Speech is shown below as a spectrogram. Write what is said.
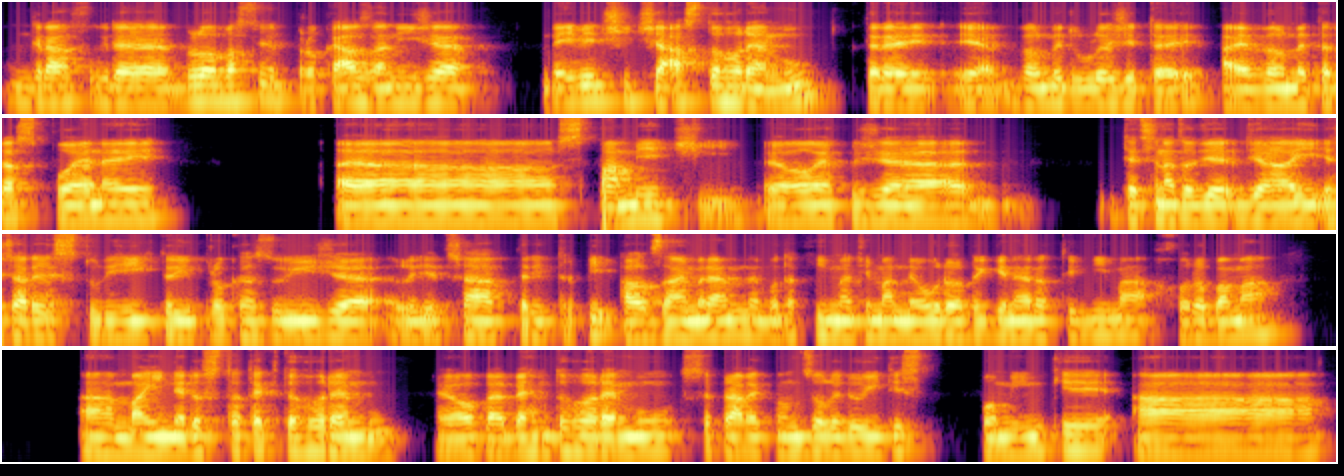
graf, kde bylo vlastně prokázaný, že největší část toho REMu, který je velmi důležitý a je velmi teda spojený uh, s pamětí, jo, jakože teď se na to dělají řady studií, které prokazují, že lidi třeba, kteří trpí Alzheimerem nebo takovýma těma neurodegenerativníma chorobama, a mají nedostatek toho REMu. Jo? Během toho REMu se právě konzolidují ty vzpomínky a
